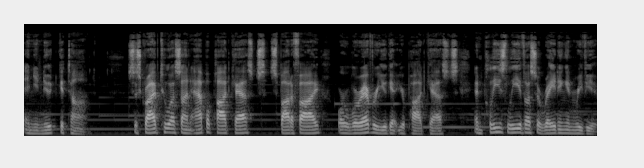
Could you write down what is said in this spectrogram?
and Yanut Gatan. Subscribe to us on Apple Podcasts, Spotify, or wherever you get your podcasts, and please leave us a rating and review.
